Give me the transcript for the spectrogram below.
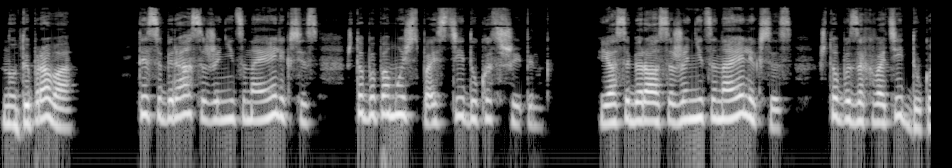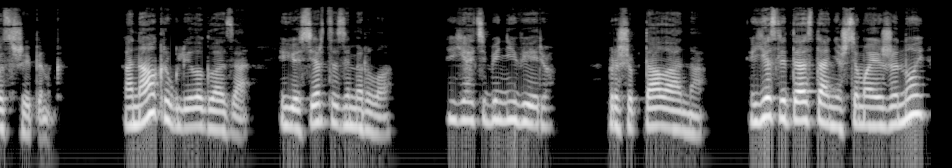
Ну, ты права. Ты собирался жениться на Эликсис, чтобы помочь спасти Дукас Шиппинг. Я собирался жениться на Эликсис, чтобы захватить Дукас Шиппинг. Она округлила глаза. Ее сердце замерло. «Я тебе не верю», — прошептала она. «Если ты останешься моей женой,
